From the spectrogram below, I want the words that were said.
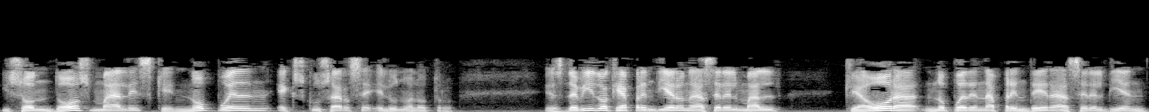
y son dos males que no pueden excusarse el uno al otro. Es debido a que aprendieron a hacer el mal que ahora no pueden aprender a hacer el bien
